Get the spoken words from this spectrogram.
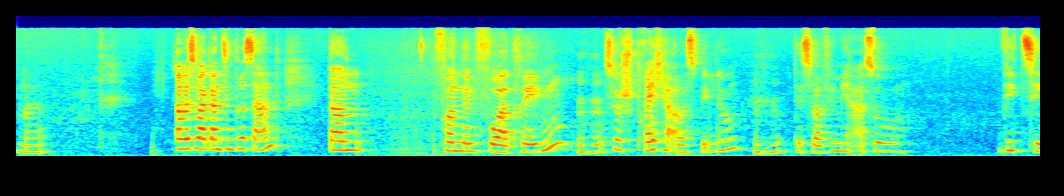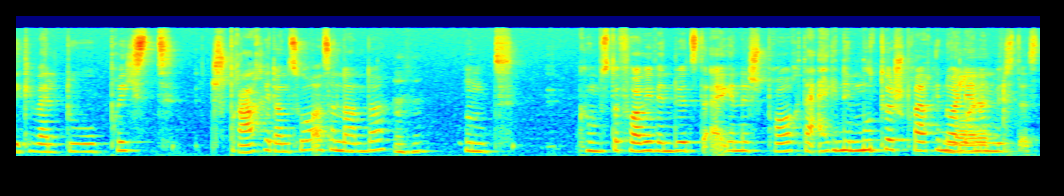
Nein. Aber es war ganz interessant. Dann von den Vorträgen Mhm. zur Sprecherausbildung. Mhm. Das war für mich auch so witzig, weil du brichst Sprache dann so auseinander Mhm. und kommst davor, wie wenn du jetzt deine eigene Sprache, deine eigene Muttersprache neu Neu. lernen müsstest.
